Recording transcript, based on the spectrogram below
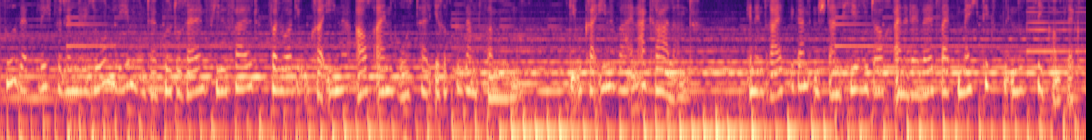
Zusätzlich zu den Millionen Leben und der kulturellen Vielfalt verlor die Ukraine auch einen Großteil ihres Gesamtvermögens. Die Ukraine war ein Agrarland. In den 30ern entstand hier jedoch einer der weltweit mächtigsten Industriekomplexe.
